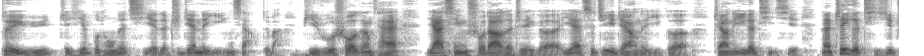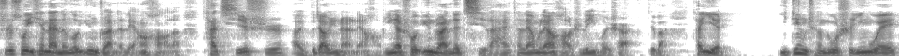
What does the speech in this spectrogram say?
对于这些不同的企业的之间的影响，对吧？比如说刚才亚信说到的这个 ESG 这样的一个这样的一个体系，那这个体系之所以现在能够运转的良好了，它其实啊不叫运转良好，应该说运转的起来，它良不良好是另一回事儿，对吧？它也一定程度是因为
